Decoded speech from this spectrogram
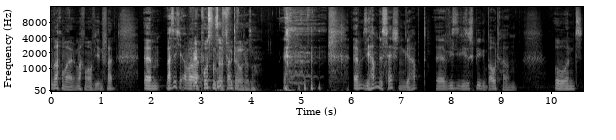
machen wir, machen wir auf jeden Fall. Ähm, was ich aber. Wir posten es auf Twitter oder so. ähm, sie haben eine Session gehabt, äh, wie sie dieses Spiel gebaut haben. Und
